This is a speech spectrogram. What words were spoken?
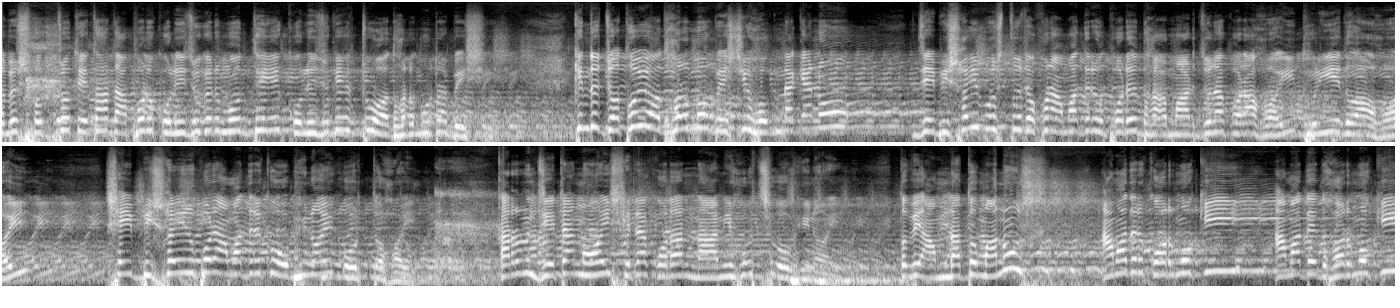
তবে সত্য তেতা দাপর কলিযুগের মধ্যে কলিযুগে একটু অধর্মটা বেশি। কিন্তু যতই অধর্ম বেশি হোক না কেন, যে বিষয়বস্তু যখন আমাদের উপরে মার্জনা করা হয়, ধরিয়ে দেওয়া হয়, সেই বিষয়ের উপরে আমাদেরকে অভিনয় করতে হয়। কারণ যেটা নয় সেটা করার নামই হচ্ছে অভিনয়। তবে আমরা তো মানুষ। আমাদের কর্ম কি? আমাদের ধর্ম কি?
